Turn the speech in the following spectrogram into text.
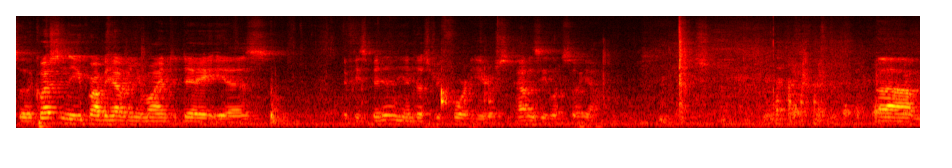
So the question that you probably have on your mind today is, if he's been in the industry 40 years, how does he look so young? Um,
